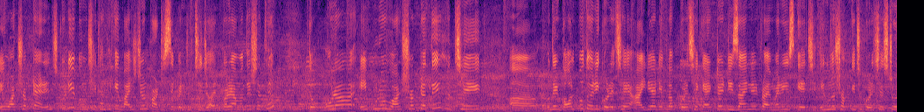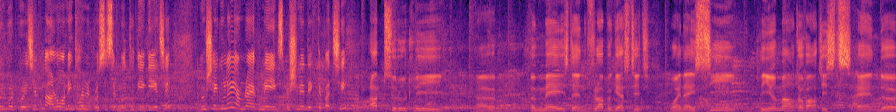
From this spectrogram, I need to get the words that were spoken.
এই ওয়ার্কশপটা অ্যারেঞ্জ করি এবং সেখান থেকে বাইশ জন পার্টিসিপেন্ট হচ্ছে জয়েন করে আমাদের সাথে। তো ওরা এই পুরো ওয়ার্কশপটাতে হচ্ছে ওদের গল্প তৈরি করেছে আইডিয়া ডেভেলপ করেছে ক্যারেক্টার ডিজাইনের প্রাইমারি স্কেচ এগুলো সব কিছু করেছে স্টোরি বোর্ড করেছে এবং আরও অনেক ধরনের প্রসেসের মধ্যে দিয়ে গিয়েছে এবং সেগুলোই আমরা এখন এই এক্সিবিশনে দেখতে পাচ্ছি। Absolutely um, amazed and flabbergasted when I see the amount of artists and uh,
